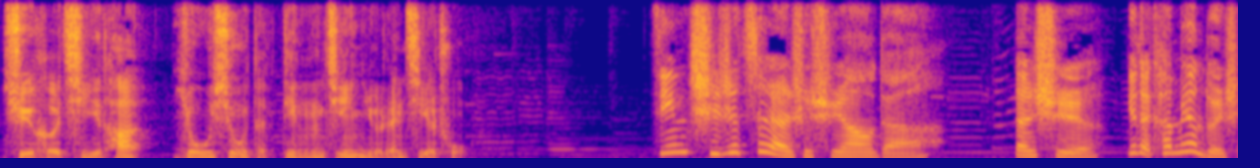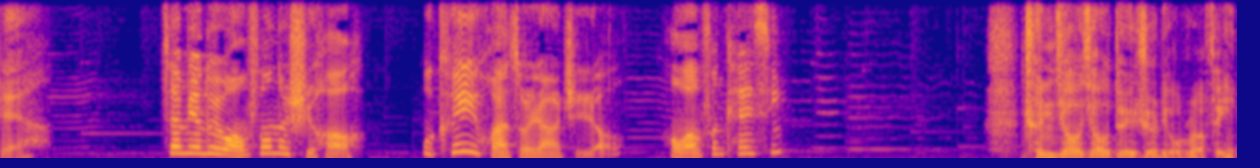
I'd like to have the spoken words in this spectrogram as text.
去和其他优秀的顶级女人接触。矜持这自然是需要的，但是也得看面对谁啊。在面对王峰的时候，我可以化作绕指柔，哄王峰开心。陈娇娇对着柳若飞，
